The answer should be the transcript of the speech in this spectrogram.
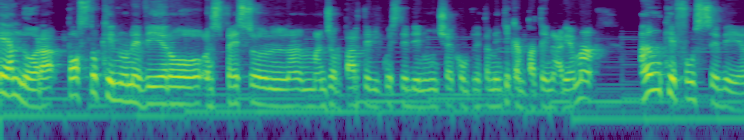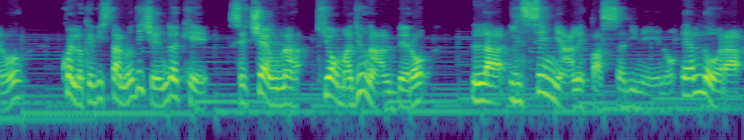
E allora, posto che non è vero, spesso la maggior parte di queste denunce è completamente campata in aria, ma anche fosse vero, quello che vi stanno dicendo è che se c'è una chioma di un albero, la, il segnale passa di meno. E allora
